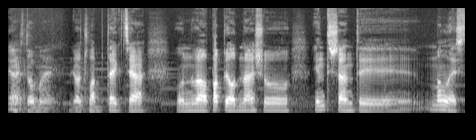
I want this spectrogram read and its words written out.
Jā, es domāju, ļoti labi teikts. Jā. Un vēl papildināšu, interesanti. Man liekas,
